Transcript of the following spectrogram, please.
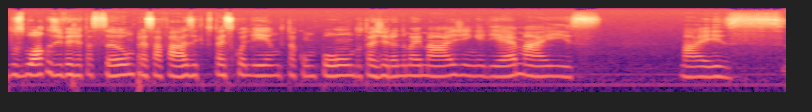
dos blocos de vegetação para essa fase que tu está escolhendo, está compondo, está gerando uma imagem. Ele é mais, mais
